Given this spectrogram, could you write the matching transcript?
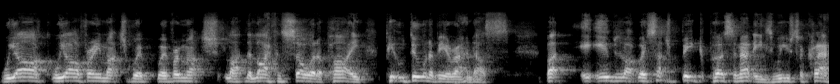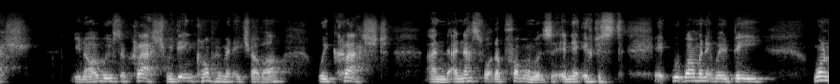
we are we are very much we're, we're very much like the life and soul of the party. People do want to be around us, but it, it was like we're such big personalities. We used to clash. You know, we used to clash. We didn't compliment each other. We clashed, and and that's what the problem was. And it, it just it, one minute we'd be one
